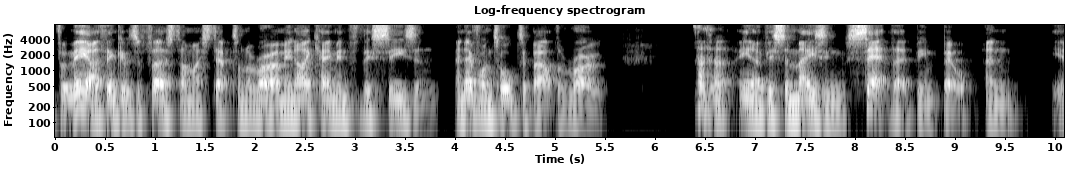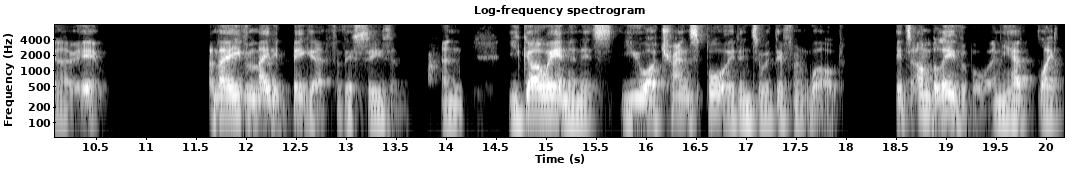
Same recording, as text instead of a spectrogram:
For me, I think it was the first time I stepped on a row. I mean, I came in for this season, and everyone talked about the row. you know, this amazing set that had been built, and you know it, and they even made it bigger for this season. And you go in, and it's you are transported into a different world. It's unbelievable, and you have like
